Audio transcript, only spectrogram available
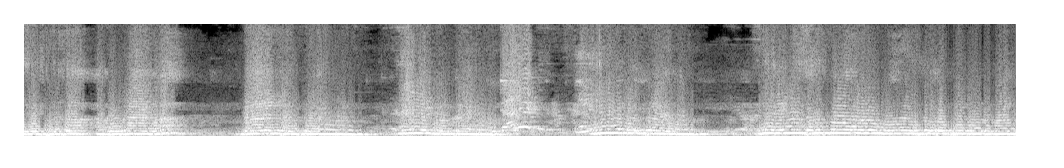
ఇది ప్రజా అభిప్రాయమా? బ్యాలెట్ అభిప్రాయమా? అభిప్రాయమా ఈవీఎం అభిప్రాయమా ఇది రెండు సంవత్సరాలు మాట్లాడుతూ రూపాయలు మాట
